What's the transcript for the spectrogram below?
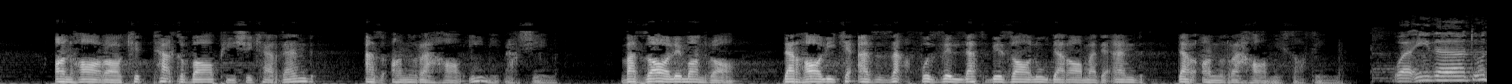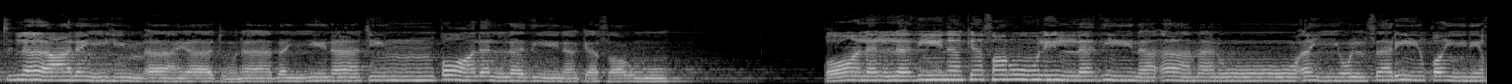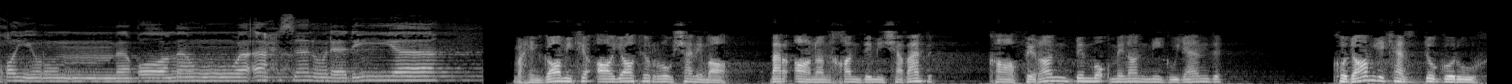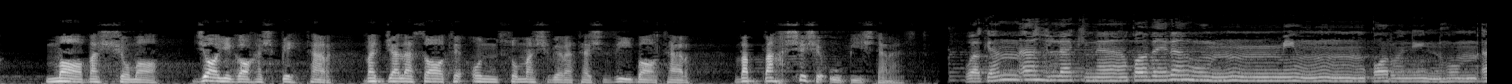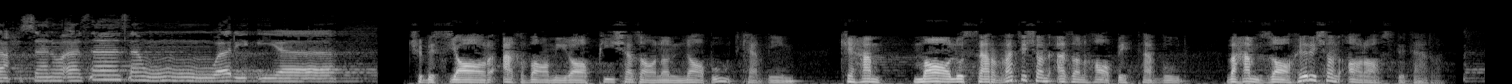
آنها را که تقوا پیشه کردند از آن رهایی میبخشیم و ظالمان را در حالی که از ضعف و ذلت به زانو در آمده اند در آن رها می‌سازیم. و اذا تتلى عليهم آیاتنا بینات قال الذين كفروا قال الذين كفروا للذين آمنوا أي الفريقين خير مقاما وأحسن نديا و هنگامی که آیات روشن ما بر آنان خوانده می شود کافران به مؤمنان کدام یک از دو گروه ما و شما جایگاهش بهتر و جلسات انس و مشورتش زیباتر و بخشش او بیشتر است. و کم اهلکنا قبلهم من قرن هم احسن اثاثا و رئیا چه بسیار اقوامی را پیش از آنان نابود کردیم که هم مال و ثروتشان از آنها بهتر بود و هم ظاهرشان آراسته تر.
